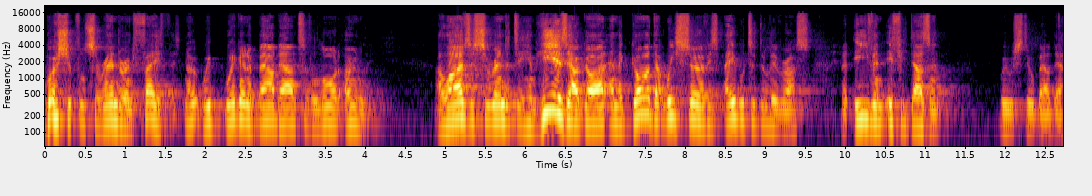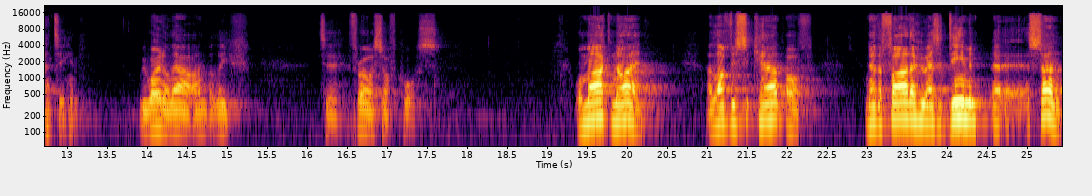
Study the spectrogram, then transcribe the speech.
worshipful surrender and faith. No, we, we're going to bow down to the Lord only. Our lives are surrendered to Him. He is our God, and the God that we serve is able to deliver us. But even if He doesn't, we will still bow down to Him. We won't allow unbelief to throw us off course. Or Mark 9. I love this account of you know, the father who has a demon, uh, a son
